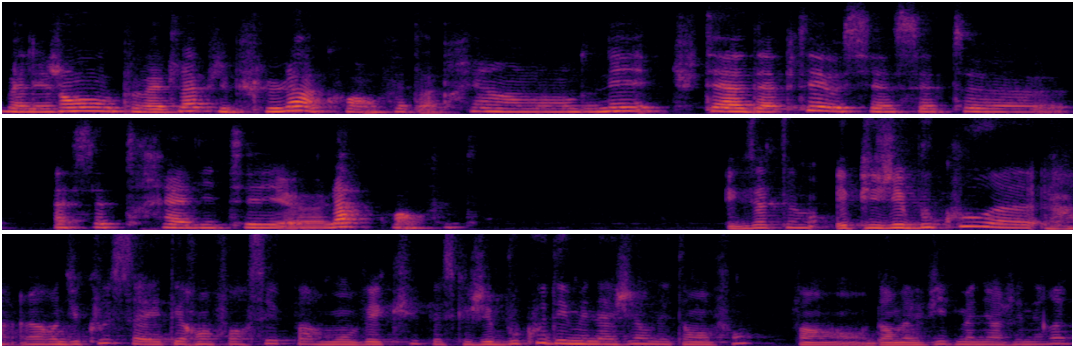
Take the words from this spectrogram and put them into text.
bah, les gens peuvent être là puis plus là. Quoi. En fait, après, à un moment donné, tu t'es adapté aussi à cette, euh, à cette réalité-là. quoi, en fait. Exactement. Et puis j'ai beaucoup, euh, alors du coup, ça a été renforcé par mon vécu parce que j'ai beaucoup déménagé en étant enfant, enfin dans ma vie de manière générale.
